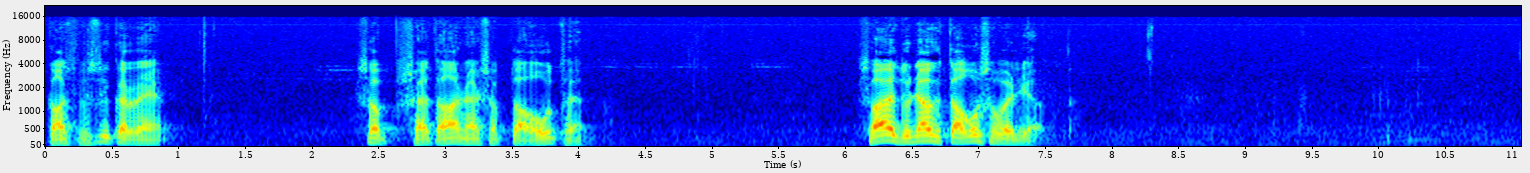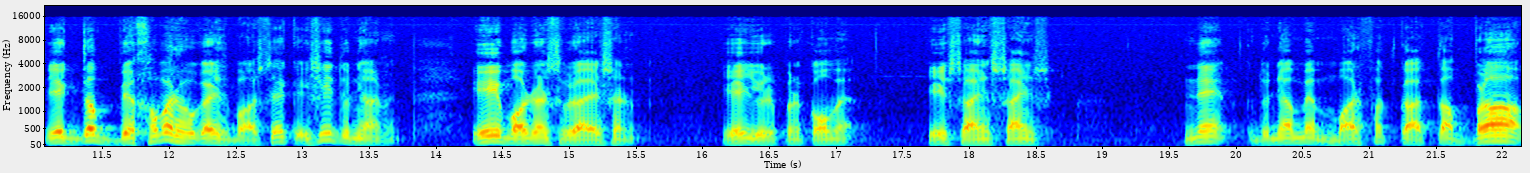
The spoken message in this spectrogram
کانسپریسی کر رہے ہیں۔ سب شیطان ہیں، سب تعاوت ہیں۔ ساری دنیا کی تعاوت سمجھ لیا۔ ایک دم بے خبر ہوگا اس بات سے کہ اسی دنیا میں یہ ماڈرن سویلائزیشن یہ یورپین قوم ہے یہ سائنس سائنس نے دنیا میں معرفت کا اتنا بڑا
